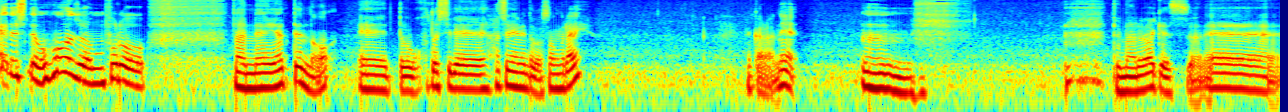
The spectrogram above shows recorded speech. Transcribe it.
い年でも北条もプロー何年やってんのえーっと、今年で8年目とかそんぐらい？だからね、うん。ってなるわけですよね。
